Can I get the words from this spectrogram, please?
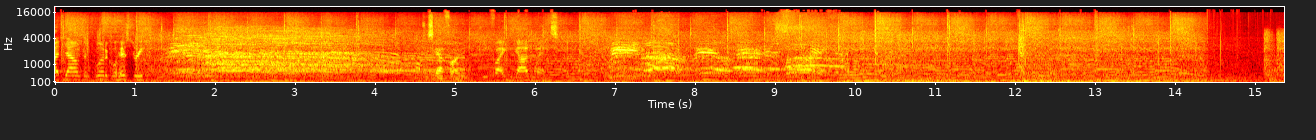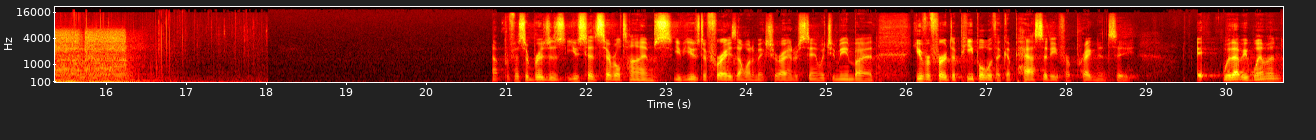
Letdowns in political history. Just have fun. Keep fighting, God wins. Uh, Professor Bridges, you said several times, you've used a phrase, I want to make sure I understand what you mean by it. You've referred to people with a capacity for pregnancy. Would that be women?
